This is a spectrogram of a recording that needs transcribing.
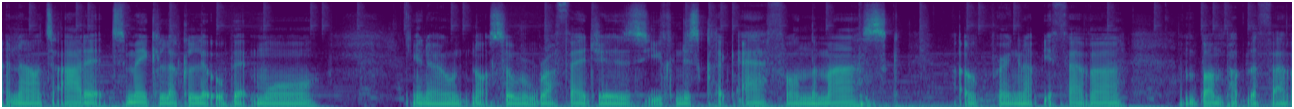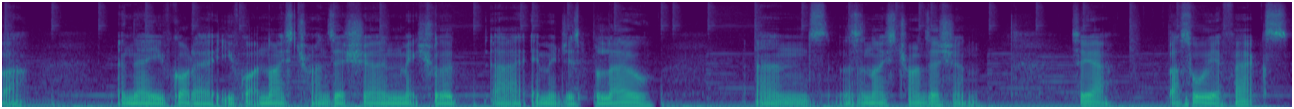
And now to add it, to make it look a little bit more you know, not so rough edges, you can just click F on the mask, bring up your feather, and bump up the feather. And there you've got it. You've got a nice transition. Make sure the uh, image is below, and there's a nice transition. So yeah, that's all the effects.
